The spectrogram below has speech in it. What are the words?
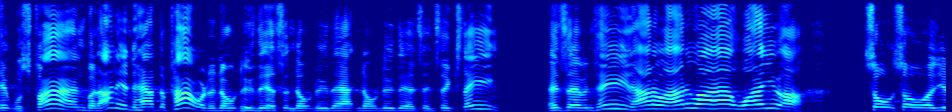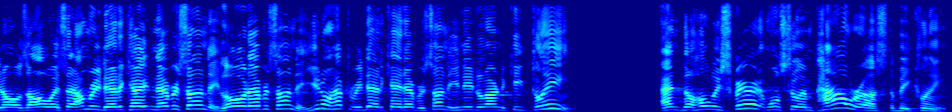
it, was fine, but I didn't have the power to don't do this and don't do that and don't do this. At 16 and 17, how do, how do I, why do you, uh, so, so uh, you know, as I always say, I'm rededicating every Sunday, Lord, every Sunday. You don't have to rededicate every Sunday. You need to learn to keep clean. And the Holy Spirit wants to empower us to be clean.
